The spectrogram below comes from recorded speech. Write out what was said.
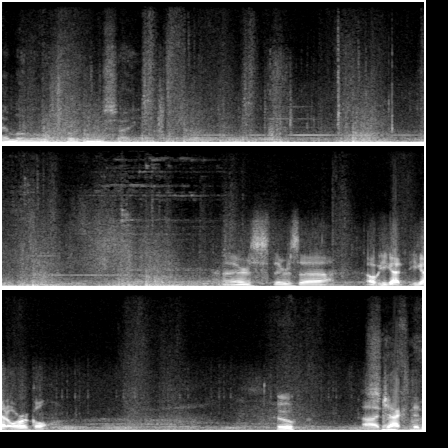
Emerald for insight. There's there's uh oh he got he got Oracle. Who? Uh, Jax did.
